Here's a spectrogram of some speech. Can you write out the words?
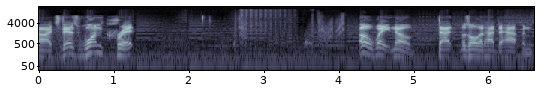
Alright, so there's one crit. Oh, wait, no. That was all that had to happen.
